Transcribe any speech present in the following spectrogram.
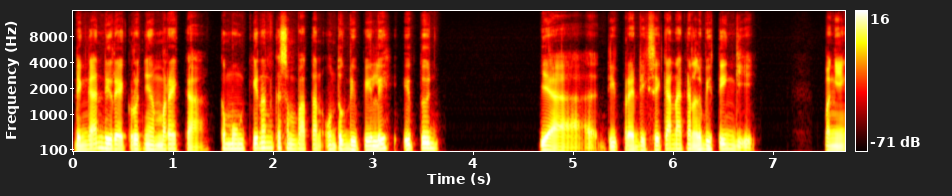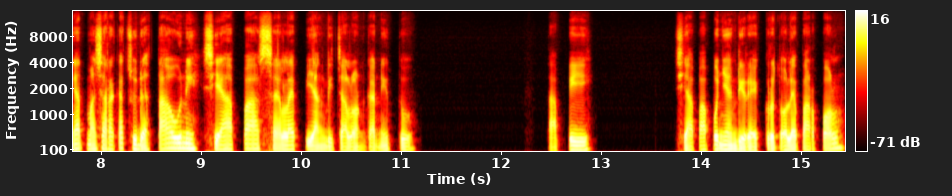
Dengan direkrutnya mereka, kemungkinan kesempatan untuk dipilih itu ya diprediksikan akan lebih tinggi. Mengingat masyarakat sudah tahu nih siapa seleb yang dicalonkan itu. Tapi siapa pun yang direkrut oleh parpol,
